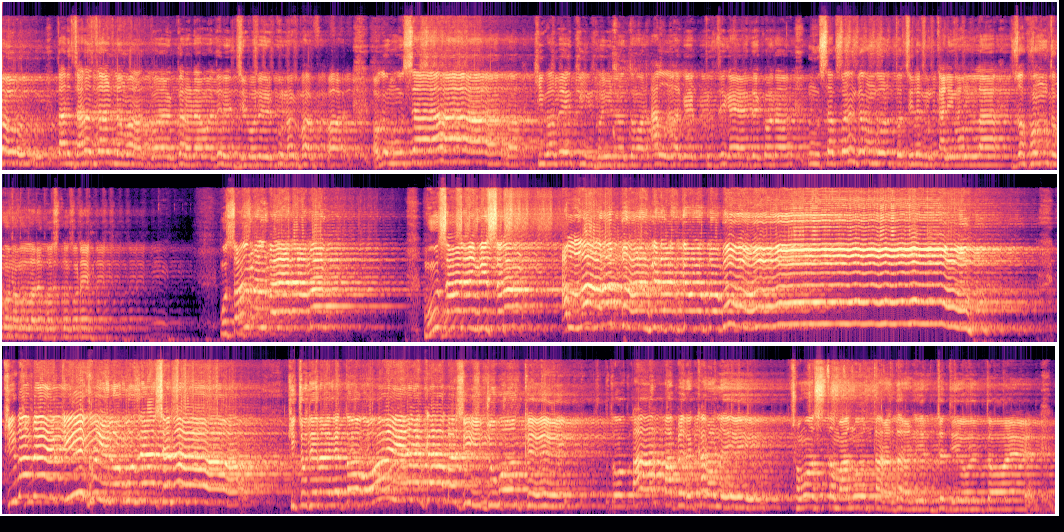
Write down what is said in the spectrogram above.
তার যারা যারা নামাজ পড়ার কারণে আমাদের জীবনের ভাব হয়। ওগো মুসা, কীভাবে কি হইল? তোমার আল্লাহকে একটু জিগায় দেখো না। মুসা পয়গম্বর ছিলেন কালিমুল্লাহ। যখন তখন আল্লাহরে প্রশ্ন করে, মুসলমান মুসা আল্লাহ কীভাবে কি কিছুদিন আগে তো পাপের কারণে সমস্ত মানুষ তারা দ্বারা নির্যাতিত হয়।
